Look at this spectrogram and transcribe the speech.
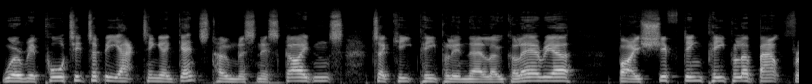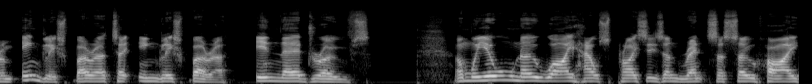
were reported to be acting against homelessness guidance to keep people in their local area by shifting people about from English borough to English borough in their droves and we all know why house prices and rents are so high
